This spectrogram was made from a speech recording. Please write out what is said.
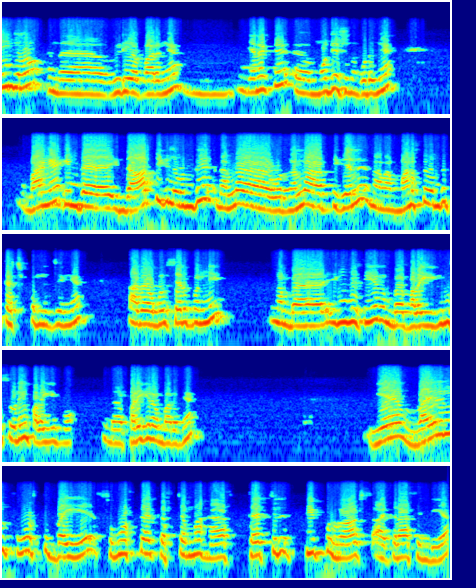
நீங்களும் இந்த வீடியோ பாருங்க. எனக்கு மோட்டிவேஷன் கொடுங்க. வாங்க இந்த இந்த ஆர்டிக்கல் வந்து நல்ல ஒரு நல்ல ஆர்டிக்கல் நான் மனசை வந்து டச் பண்ணிச்சுங்க. அதை உங்களுக்கு ஷேர் பண்ணி நம்ம இங்கிலீஷ்லையும் நம்ம பழகி இங்கிலீஷோடையும் பழகிப்போம் இதை படிக்கிறோம் பாருங்க a viral post by a Zomato customer has touch people hearts across India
